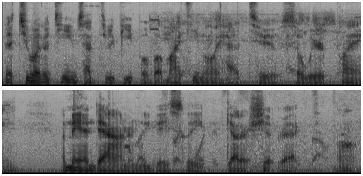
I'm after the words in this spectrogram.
the two other teams had three people, but my team only had two, so we were playing a man down, and we basically got our shit wrecked. Um,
